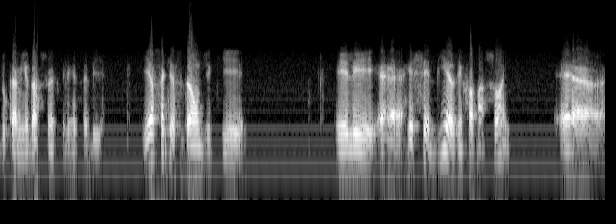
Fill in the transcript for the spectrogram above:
do caminho das ações que ele recebia. E essa questão de que ele é, recebia as informações é,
